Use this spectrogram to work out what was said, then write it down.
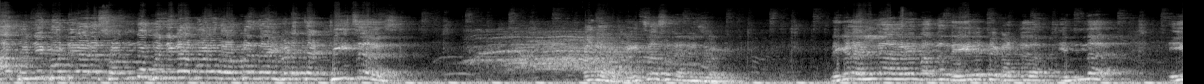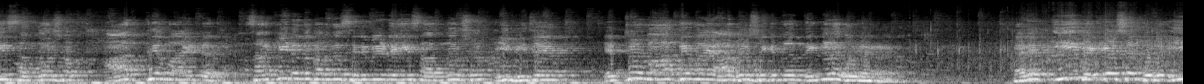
ആ കുഞ്ഞു കൂട്ടുകാരെ സ്വന്തം കുഞ്ഞുങ്ങളെ പോലെ നോക്കുന്ന ഇവിടുത്തെ ടീച്ചേഴ്സ് കണ്ടോ? ടീച്ചേഴ്സിന് എനർജി ഉണ്ട്. നിങ്ങളെല്ലാവരെയും വന്ന് നേരിട്ട് കണ്ട് ഇന്ന് ഈ സന്തോഷം ആദ്യമായിട്ട് സർക്കിട്ട് എന്ന് പറഞ്ഞ സിനിമയുടെ ഈ സന്തോഷം ഈ വിജയം ഏറ്റവും ആദ്യമായി ആഘോഷിക്കുന്നത് നിങ്ങളുടെ കൂടെയാണ്. കാര്യം ഈ വെക്കേഷൻ ഈ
